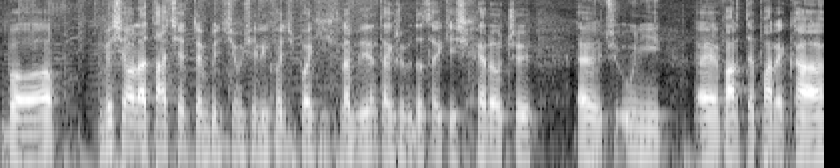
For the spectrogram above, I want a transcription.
bo wy się olatacie, to będziecie musieli chodzić po jakichś labiryntach, żeby dostać jakieś hero czy, e, czy uni e, warte parę K,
